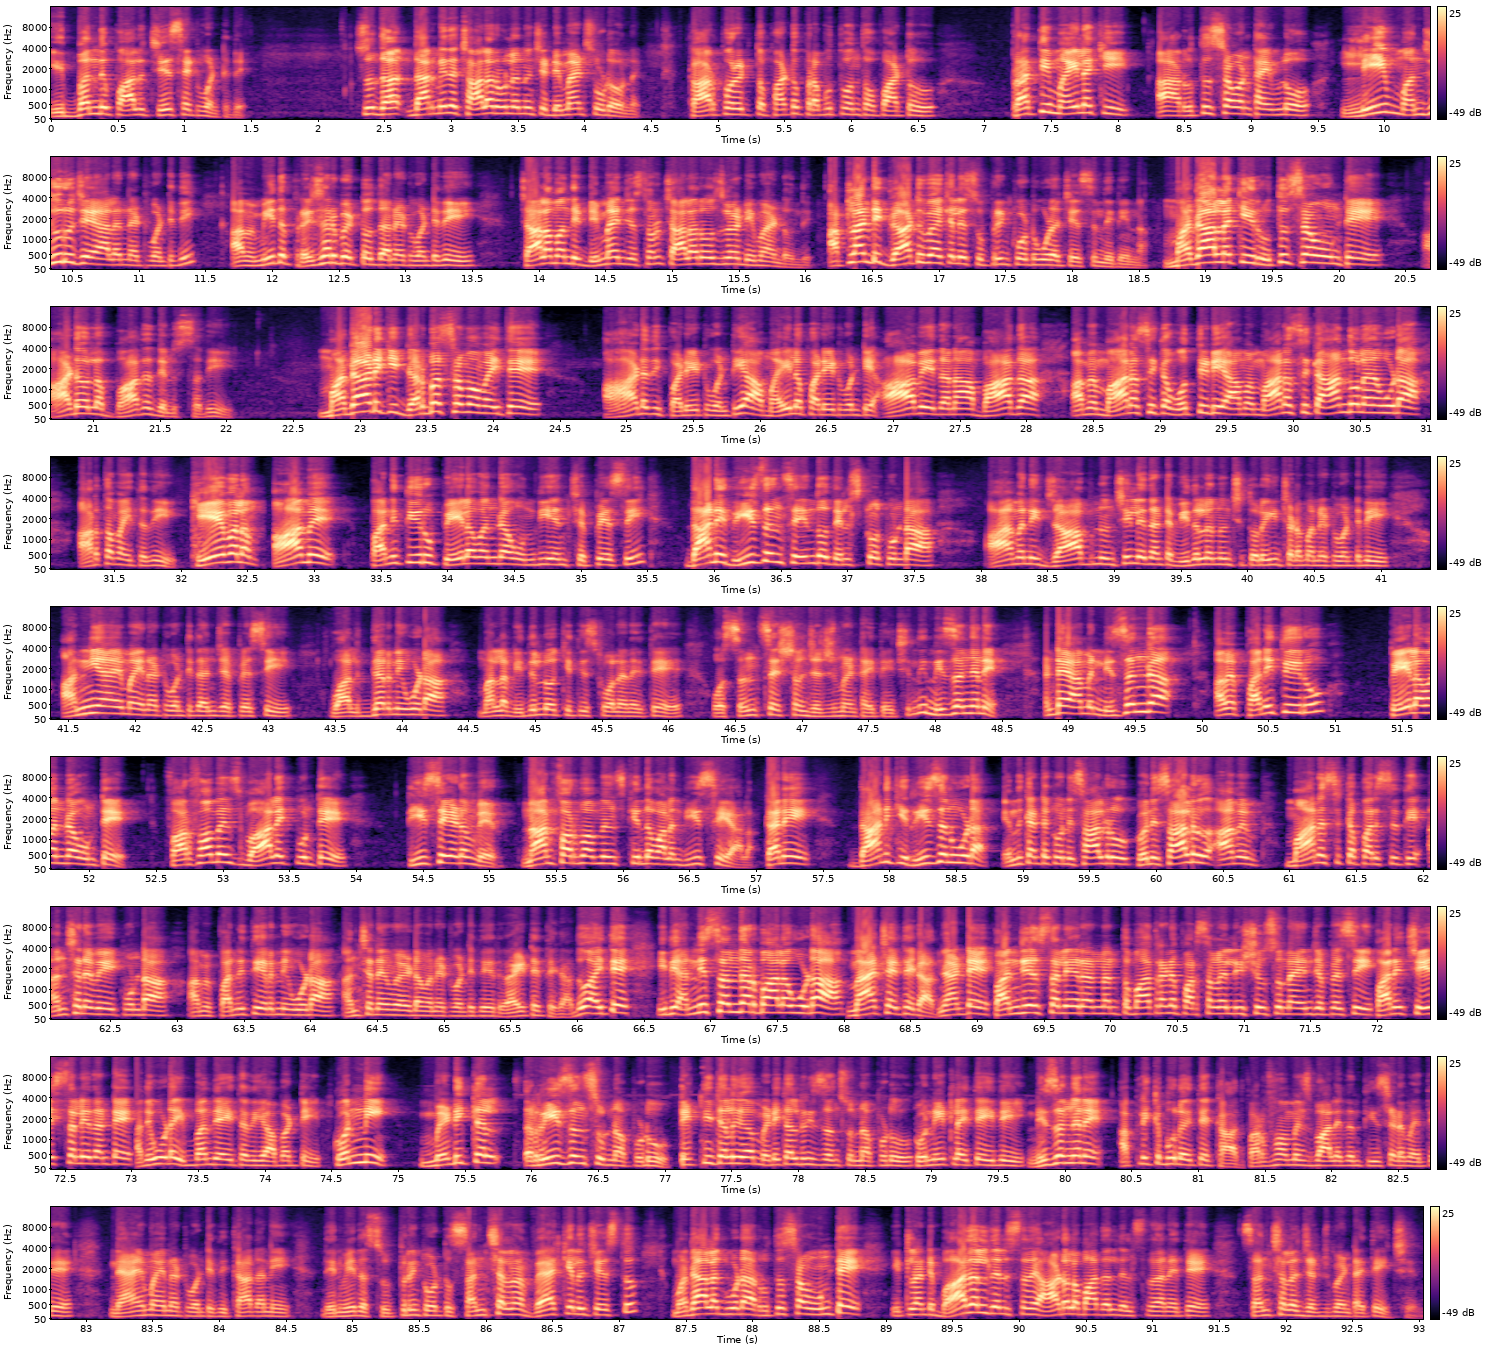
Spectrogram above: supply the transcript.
ఇబ్బంది పాలు చేసేటువంటిదే. సో దా దాని మీద చాలా రోజుల నుంచి డిమాండ్స్ కూడా ఉన్నాయి. కార్పొరేట్తో పాటు ప్రభుత్వంతో పాటు ప్రతి మహిళకి ఆ ఋతుస్రవం టైంలో లీవ్ మంజూరు చేయాలన్నటువంటిది ఆమె మీద ప్రెషర్ పెట్టొద్దు అనేటువంటిది చాలామంది డిమాండ్ చేస్తున్నారు చాలా రోజుల డిమాండ్ ఉంది. అట్లాంటి ఘాటు వ్యాఖ్యలే సుప్రీంకోర్టు కూడా చేసింది నిన్న. మదాళ్ళకి ఋతుస్రవం ఉంటే ఆడోళ్ళ బాధ తెలుస్తుంది. మదాడికి గర్భస్రవం అయితే ఆడది పడేటువంటి ఆ మహిళ పడేటువంటి ఆవేదన బాధ ఆమె మానసిక ఒత్తిడి ఆమె మానసిక ఆందోళన కూడా అర్థమవుతుంది. కేవలం ఆమె పనితీరు పేలవంగా ఉంది అని చెప్పేసి దాని రీజన్స్ ఏందో తెలుసుకోకుండా ఆమెని జాబ్ నుంచి లేదంటే విధుల నుంచి తొలగించడం అనేటువంటిది అన్యాయమైనటువంటిది అని చెప్పేసి వాళ్ళిద్దరిని కూడా మళ్ళీ విధుల్లోకి తీసుకోవాలని అయితే ఓ సెన్సేషనల్ జడ్జిమెంట్ అయితే ఇచ్చింది. నిజంగానే అంటే ఆమె నిజంగా ఆమె పనితీరు పేలవంగా ఉంటే పర్ఫార్మెన్స్ బాగాలేకుంటే తీసేయడం వేరు. నాన్ పర్ఫార్మెన్స్ కింద వాళ్ళని తీసేయాలి. కానీ దానికి రీజన్ కూడా. ఎందుకంటే కొన్నిసార్లు కొన్నిసార్లు ఆమె మానసిక పరిస్థితి అంచనా వేయకుండా ఆమె పనితీరుని కూడా అంచనా వేయడం అనేటువంటిది రైట్ అయితే కాదు. అయితే ఇది అన్ని సందర్భాల కూడా మ్యాచ్ అయితే కాదు. అంటే పని చేస్తలేరు అన్నంత మాత్రమే పర్సనల్ ఇష్యూస్ ఉన్నాయని చెప్పేసి పని చేస్తలేదంటే అది కూడా ఇబ్బంది అవుతుంది కాబట్టి కొన్ని మెడికల్ రీజన్స్ ఉన్నప్పుడు టెక్నికల్గా మెడికల్ రీజన్స్ ఉన్నప్పుడు కొన్నిట్లయితే ఇది నిజంగానే అప్లికబుల్ అయితే కాదు. పర్ఫార్మెన్స్ బాగాలేదని తీసేయడం అయితే న్యాయమైనటువంటిది కాదని దీని మీద సుప్రీంకోర్టు సంచలన వ్యాఖ్యలు చేస్తూ మగాళ్ళకు కూడా ఋతుస్రావం ఉంటే ఇట్లాంటి బాధలు తెలుస్తుంది ఆడోళ్ళ బాధలు తెలుస్తుంది అని అయితే సంచలన జడ్జిమెంట్ అయితే ఇచ్చింది.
